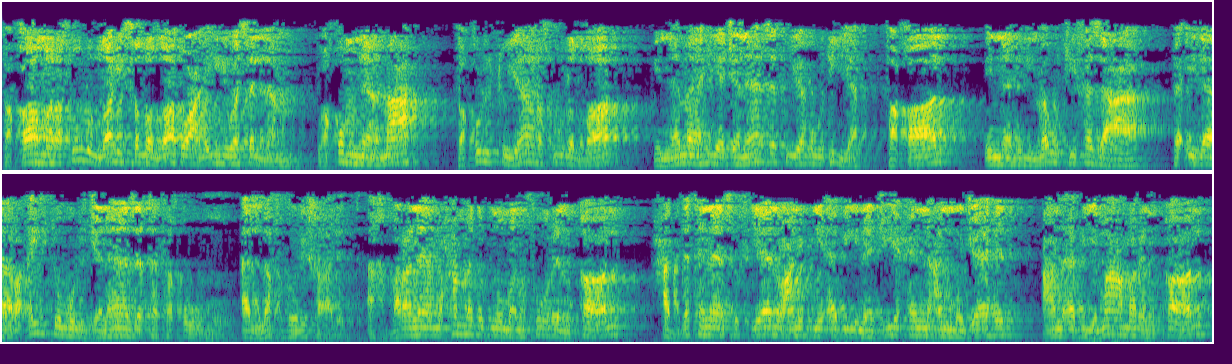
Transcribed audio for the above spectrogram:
فقام رسول الله صلى الله عليه وسلم وقمنا معه فقلت يا رسول الله إنما هي جنازة يهودية. فقال إن للموت فزعا فإذا رأيتم الجنازة فقوموا. اللفظ لخالد. أخبرنا محمد بن منصور قال حدثنا سفيان عن ابن أبي نجيح عن مجاهد عن أبي معمر قال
